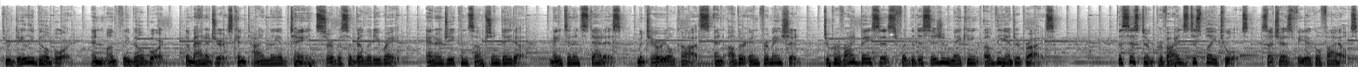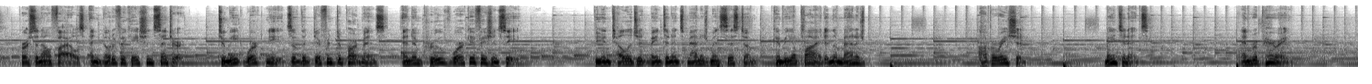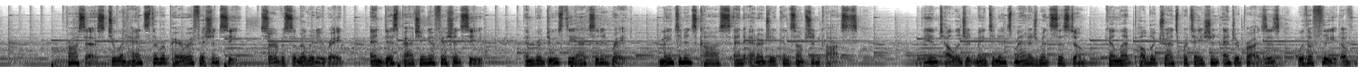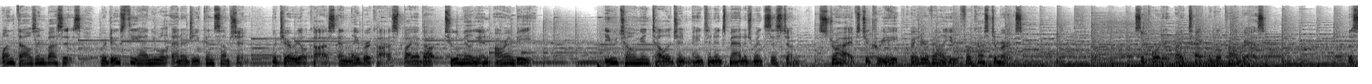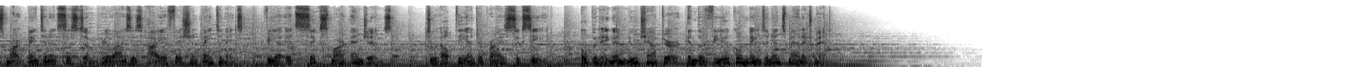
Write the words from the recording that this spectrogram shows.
Through daily billboard and monthly billboard, the managers can timely obtain serviceability rate, energy consumption data, maintenance status, material costs, and other information to provide basis for the decision making of the enterprise. The system provides display tools such as vehicle files, personnel files, and notification center to meet work needs of the different departments and improve work efficiency. The intelligent maintenance management system can be applied in the management, operation, maintenance, and repairing process to enhance the repair efficiency, serviceability rate, and dispatching efficiency, and reduce the accident rate, maintenance costs, and energy consumption costs. The Intelligent Maintenance Management System can let public transportation enterprises with a fleet of 1,000 buses reduce the annual energy consumption, material costs, and labor costs by about 2 million RMB. Yutong Intelligent Maintenance Management System strives to create greater value for customers. Supported by technical progress, the Smart Maintenance System realizes high efficient maintenance via its six smart engines to help the enterprise succeed, opening a new chapter in the vehicle maintenance management.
